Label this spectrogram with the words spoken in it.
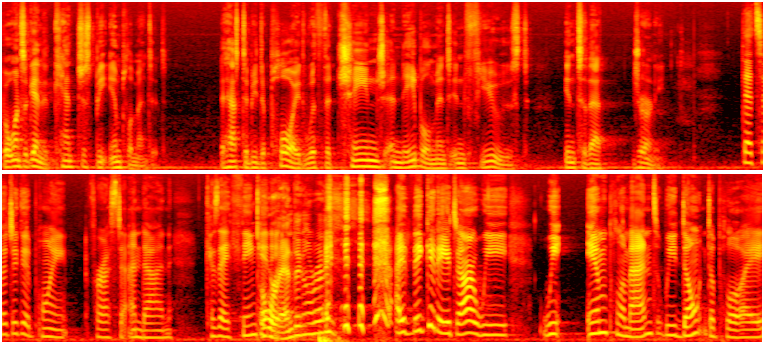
But once again, it can't just be implemented. It has to be deployed with the change enablement infused into that journey. That's such a good point for us to end on because I think Oh, we're ending already? I think in HR we we implement, we don't deploy,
